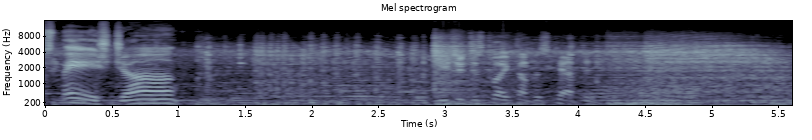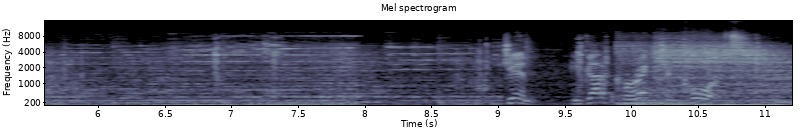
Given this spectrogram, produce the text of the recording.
Space junk. Use your display compass, Captain. Jim, you gotta correct your course.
